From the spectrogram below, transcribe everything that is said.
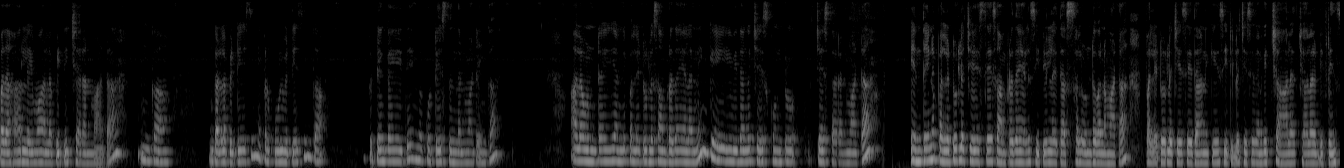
పదహారులేమో అలా పెట్టించారనమాట ఇంకా ఇంకా అలా పెట్టేసి ఇక్కడ పూలు పెట్టేసి ఇంకా టెంకాయ అయితే ఇంకా కొట్టేస్తుంది అనమాట ఇంకా. అలా ఉంటాయి. అన్ని పల్లెటూర్ల సాంప్రదాయాలన్నీ ఇంక ఈ విధంగా చేసుకుంటూ చేస్తారనమాట ఎంతైనా పల్లెటూర్లో చేసే సాంప్రదాయాలు సిటీల్లో అయితే అస్సలు ఉండవన్నమాట. పల్లెటూర్లో చేసేదానికి సిటీలో చేసేదానికి చాలా చాలా డిఫరెన్స్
